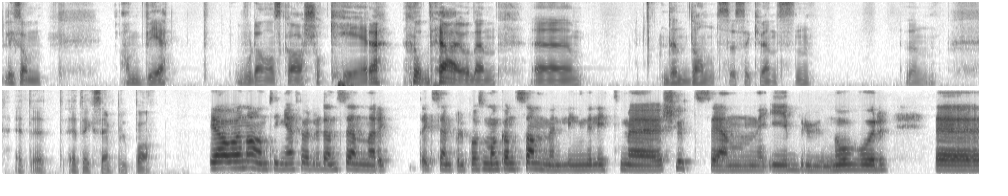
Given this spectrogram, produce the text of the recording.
liksom Han vet hvordan han skal sjokkere. Og det er jo den, den dansesekvensen den, et, et, et, eksempel på. Ja, og en annen ting jeg føler den scenen er et eksempel på, som man kan sammenligne litt med sluttscenen i Bruno, hvor, eh,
